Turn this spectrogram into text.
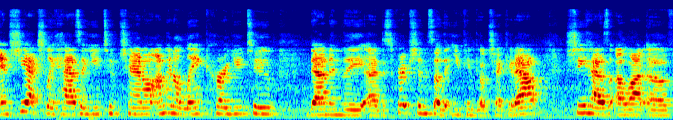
and she actually has a YouTube channel. I'm going to link her YouTube down in the uh, description so that you can go check it out. She has a lot of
